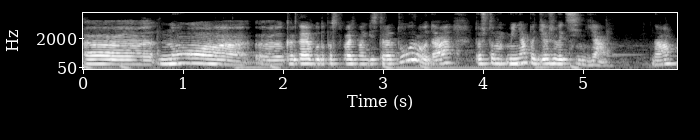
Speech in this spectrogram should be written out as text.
Э, но э, когда я буду поступать в магистратуру, да, то, что меня поддерживает семья да.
